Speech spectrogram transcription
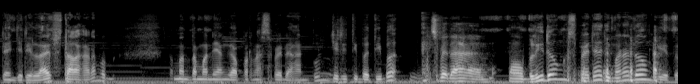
dan jadi lifestyle karena teman-teman yang nggak pernah sepedahan pun jadi tiba-tiba Sepedahan. mau beli dong sepeda di mana dong gitu.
